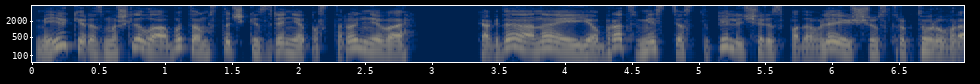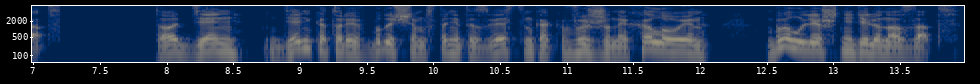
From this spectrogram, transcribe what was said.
Миюки размышляла об этом с точки зрения постороннего, когда она и её брат вместе ступили через подавляющую структуру врат. Тот день, день, который в будущем станет известен как «Выжженный Хэллоуин», был лишь неделю назад.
